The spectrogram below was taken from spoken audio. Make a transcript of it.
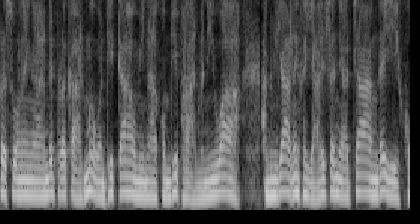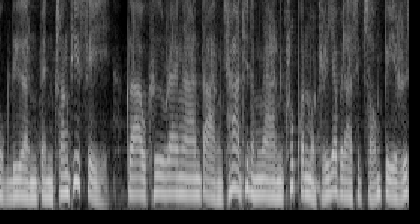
กระทรวงแรงงานได้ประกาศเมื่อวันที่ 9 มีนาคมที่ผ่านมานี้ว่า อนุญาตให้ขยายสัญญาจ้างได้อีก 6 เดือนเป็นครั้งที่ 4กล่าวคือแรงงานต่างชาติที่ทำงานครบกำหนดระยะเวลา 12 ปีหรือ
